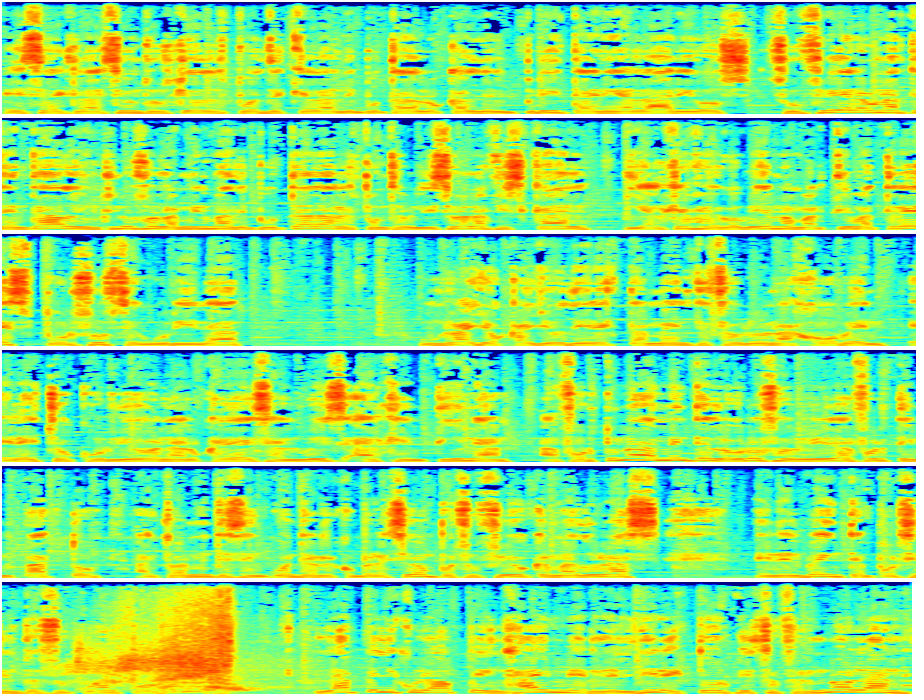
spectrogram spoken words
Esa declaración surgió después de que la diputada local del PRI, Tania Larios, sufriera un atentado. Incluso la misma diputada responsabilizó a la fiscal y al jefe de gobierno Martí Batres por su seguridad. Un rayo cayó directamente sobre una joven. El hecho ocurrió en la localidad de San Luis, Argentina. Afortunadamente logró sobrevivir al fuerte impacto. Actualmente se encuentra en recuperación pues sufrió quemaduras en el 20% de su cuerpo. La película Oppenheimer del director Christopher Nolan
